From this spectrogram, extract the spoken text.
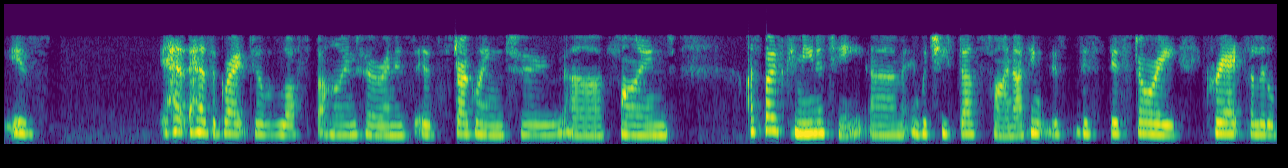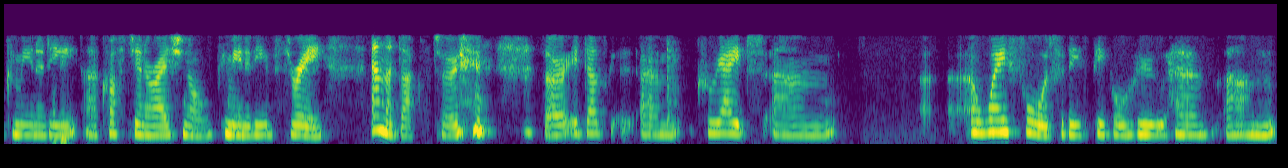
is ha- has a great deal of loss behind her and is, is struggling to uh, find, I suppose, community, um, which she does find. I think this this this story creates a little community, a cross generational community of three, and the ducks too. so it does um, create. A way forward for these people who have um,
